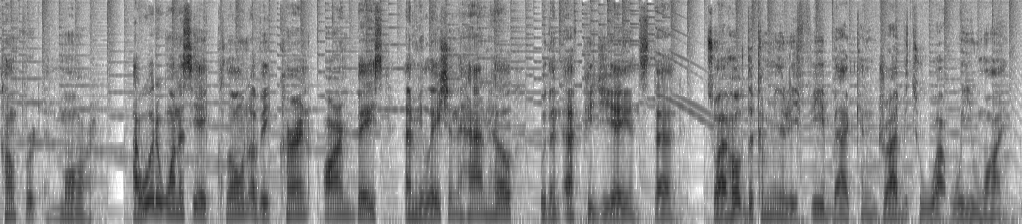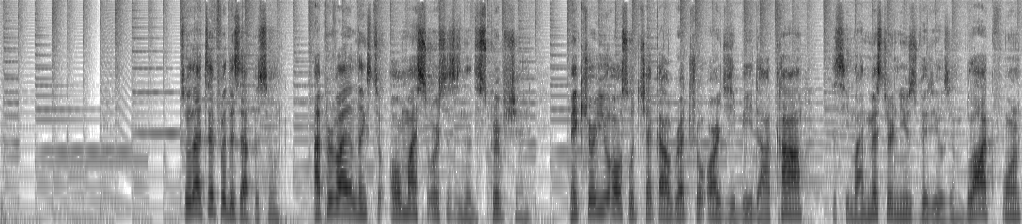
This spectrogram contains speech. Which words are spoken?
comfort, and more. I wouldn't want to see a clone of a current ARM-based emulation handheld with an FPGA instead. So I hope the community feedback can drive it to what we want. So that's it for this episode. I provided links to all my sources in the description. Make sure you also check out RetroRGB.com to see my MiSTer News videos in blog form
